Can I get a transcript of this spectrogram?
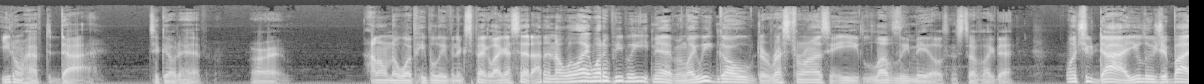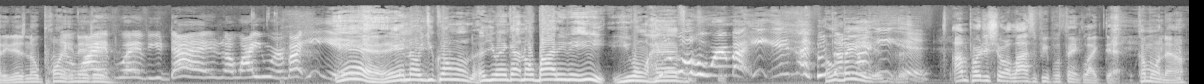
You don't have to die to go to heaven. All right. I don't know what people even expect. Like I said, I don't know. Well, like, what do people eat in heaven? Like, we can go to restaurants and eat lovely meals and stuff like that. Once you die, you lose your body. There's no point in why, it. why if you die? Uh, why you worrying about eating? Yeah, ain't no you going uh, you ain't got nobody to eat. You don't You have. one who worry about eating. Like, who Who about eating? I'm pretty sure lots of people think like that. Come on now,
